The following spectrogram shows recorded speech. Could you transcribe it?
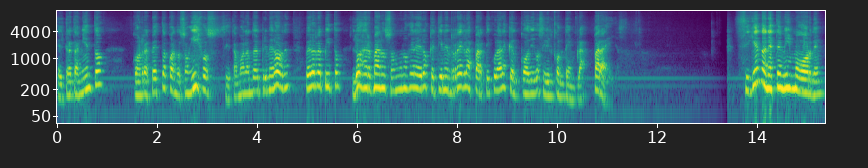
el tratamiento con respecto a cuando son hijos, si estamos hablando del primer orden, pero repito, los hermanos son unos herederos que tienen reglas particulares que el Código Civil contempla para ellos. Siguiendo en este mismo orden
